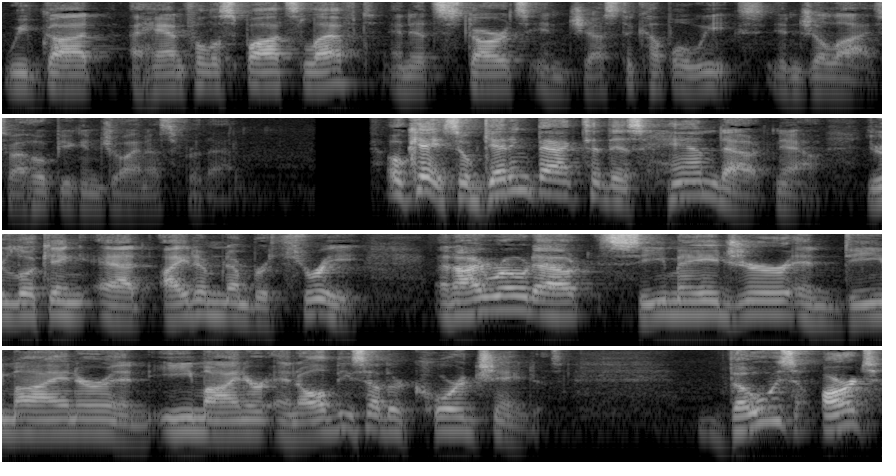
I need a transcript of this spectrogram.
We've got a handful of spots left, and it starts in just a couple weeks in July. So I hope you can join us for that. Okay, so getting back to this handout now, you're looking at item number three. And I wrote out C major and D minor and E minor and all these other chord changes. Those aren't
